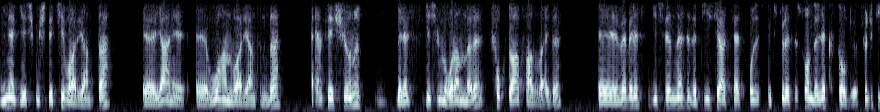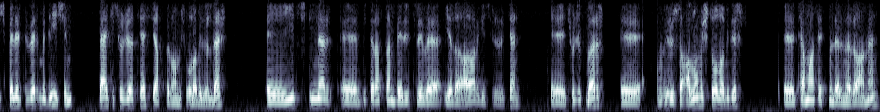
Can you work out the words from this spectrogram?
yine geçmişteki varyantta e, yani e, Wuhan varyantında enfeksiyonu belirsiz geçirme oranları çok daha fazlaydı. E, ve belirsiz geçirenlerde de PCR test pozitiflik süresi son derece kısa oluyor. Çocuk hiç belirti vermediği için belki çocuğa test yaptırmamış olabilirler. E, yetişkinler e, bir taraftan belirtili ve ya da ağır geçirirken e, çocuklar e, virüsü almamış da olabilir e, temas etmelerine rağmen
